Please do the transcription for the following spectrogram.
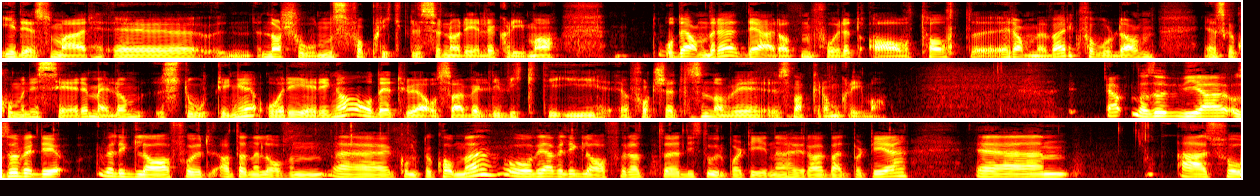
i det som er eh, nasjonens forpliktelser når det gjelder klima. Og Det andre det er at en får et avtalt eh, rammeverk for hvordan en skal kommunisere mellom Stortinget og regjeringa, og det tror jeg også er veldig viktig i fortsettelsen når vi snakker om klima. Ja, altså Vi er også veldig, veldig glad for at denne loven eh, kommer til å komme. Og vi er veldig glad for at eh, de store partiene, Høyre og Arbeiderpartiet, eh, er så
